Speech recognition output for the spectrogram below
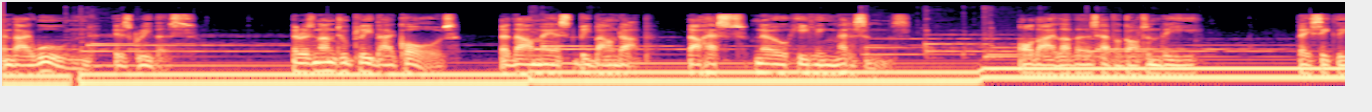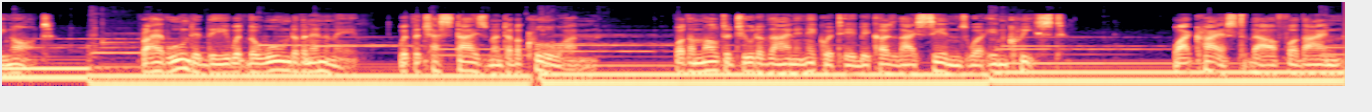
and thy wound is grievous. There is none to plead thy cause, that thou mayest be bound up. Thou hast no healing medicines. All thy lovers have forgotten thee. They seek thee not. For I have wounded thee with the wound of an enemy, with the chastisement of a cruel one, for the multitude of thine iniquity, because thy sins were increased. Why criest thou for thine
